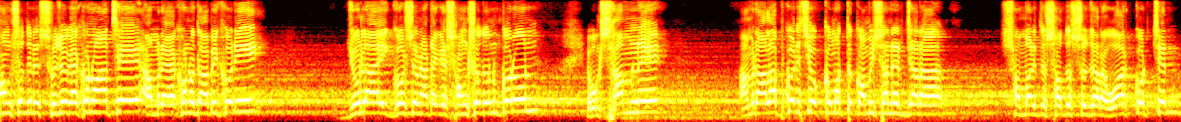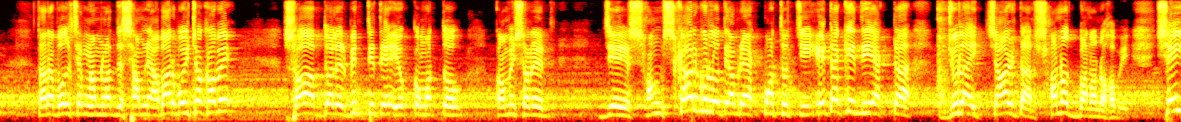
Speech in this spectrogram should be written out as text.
সংশোধনের সুযোগ এখনও আছে। আমরা এখনও দাবি করি, জুলাই ঘোষণাটাকে সংশোধন করুন এবং সামনে আমরা আলাপ করেছি ঐক্যমত্য কমিশনের যারা সম্মানিত সদস্য যারা ওয়ার্ক করছেন, তারা বলছেন আমাদের সামনে আবার বৈঠক হবে। সব দলের ভিত্তিতে ঐক্যমত্য কমিশনের যে সংস্কারগুলোতে আমরা একমত হচ্ছি, এটাকে দিয়ে একটা জুলাই চার্টার, সনদ বানানো হবে। সেই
